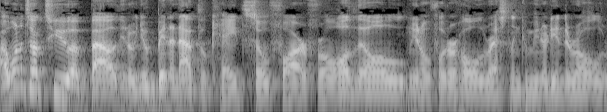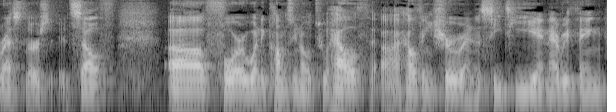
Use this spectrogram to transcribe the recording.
I want to talk to you about you know you've been an advocate so far for all the all you know for the whole wrestling community and the whole wrestlers itself. Uh, for when it comes you know to health, uh, health insurance, CTE, and everything.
